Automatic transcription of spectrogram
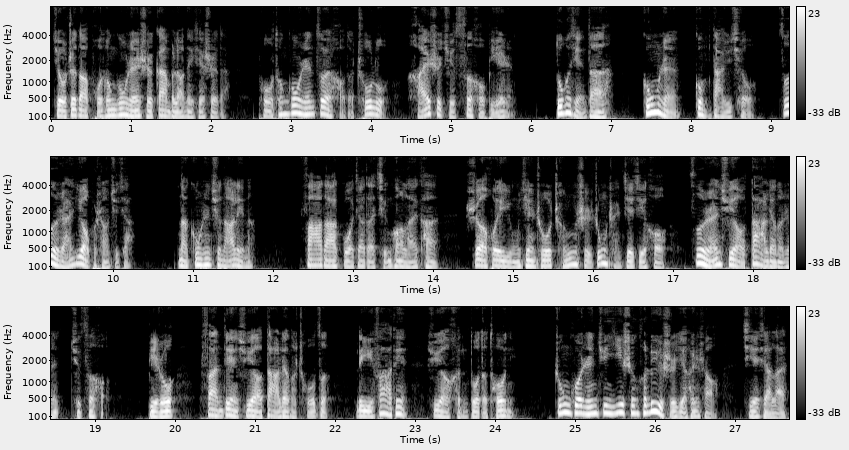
就知道普通工人是干不了那些事的。普通工人最好的出路还是去伺候别人，多简单！工人供大于求，自然要不上去价。那工人去哪里呢？发达国家的情况来看，社会涌现出城市中产阶级后，自然需要大量的人去伺候，比如。饭店需要大量的厨子，理发店需要很多的托尼。中国人均医生和律师也很少，接下来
